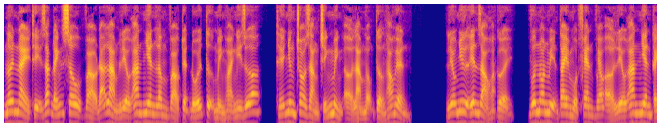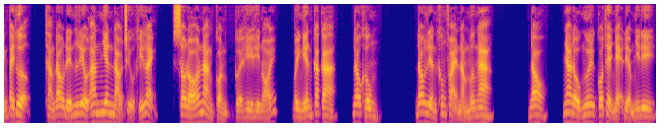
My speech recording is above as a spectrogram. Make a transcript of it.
Nơi này thị giác đánh sâu vào đã làm liều an nhiên lâm vào tuyệt đối tự mình hoài nghi giữa, thế nhưng cho rằng chính mình ở làm mộng tưởng hão huyền. Liêu như yên rảo hoặc cười, vươn non mịn tay một phen véo ở liều an nhiên cánh tay thượng, thẳng đau đến liều an nhiên đảo chịu khí lạnh, sau đó nàng còn cười hì hì nói, bình yên ca ca, đau không? Đau liền không phải nằm mơ nga. Đau, nha đầu ngươi có thể nhẹ điểm nhi đi,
